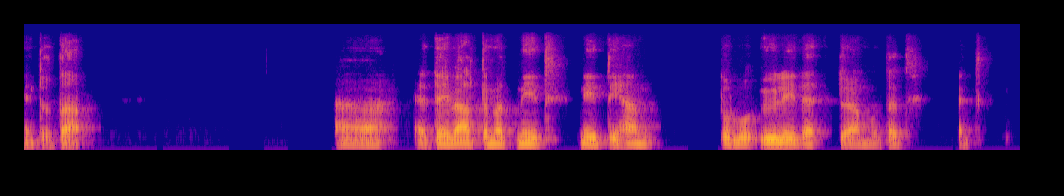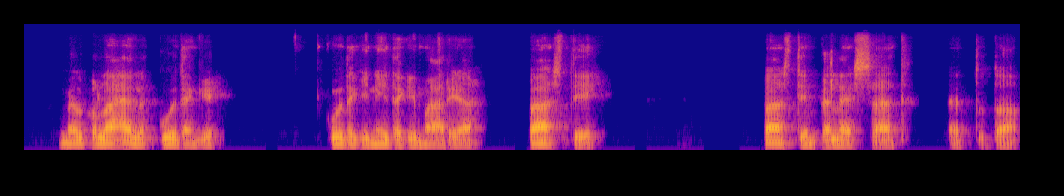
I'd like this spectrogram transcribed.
niin tota, että ei välttämättä niitä, niitä ihan tullut ylitettyä, mutta et, et melko lähelle kuitenkin, kuitenkin niitäkin määriä päästiin päästiin peleissä, että et, tota,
